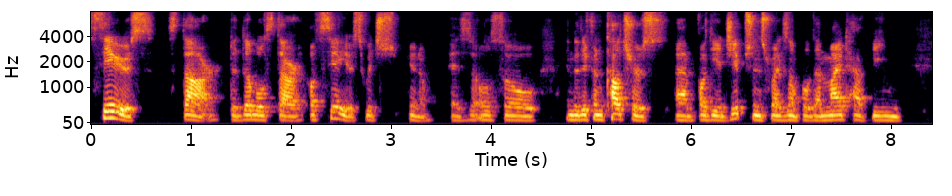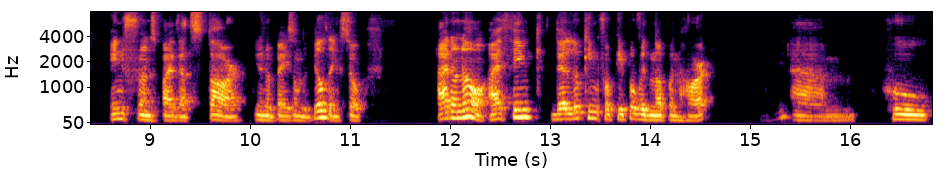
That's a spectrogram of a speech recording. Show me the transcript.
Sirius star, the double star of Sirius, which you know is also in the different cultures. Um, for the Egyptians, for example, that might have been influenced by that star, you know, based on the building. So I don't know. I think they're looking for people with an open heart, um, who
